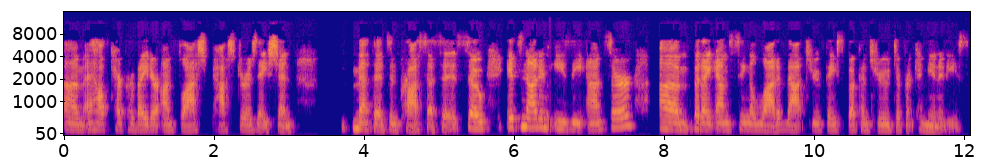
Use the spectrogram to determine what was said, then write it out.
um, a healthcare provider on flash pasteurization methods and processes. So it's not an easy answer, um, but I am seeing a lot of that through Facebook and through different communities.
